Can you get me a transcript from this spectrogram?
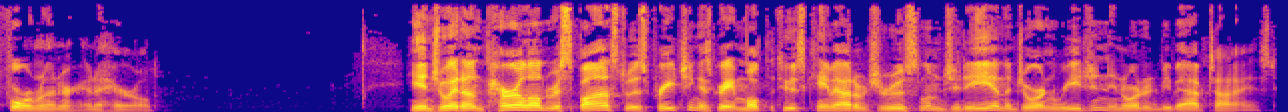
forerunner and a herald. He enjoyed unparalleled response to his preaching as great multitudes came out of Jerusalem, Judea, and the Jordan region in order to be baptized.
